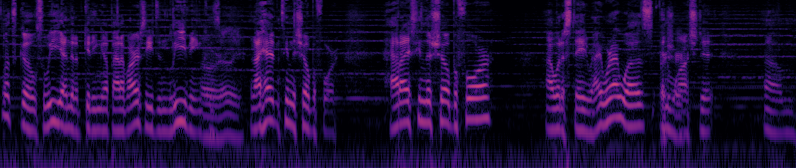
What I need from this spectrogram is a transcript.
Let's go. So we ended up getting up out of our seats and leaving. oh really? and I hadn't seen the show before. Had I seen the show before, I would have stayed right where I was For and sure. watched it. Um,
